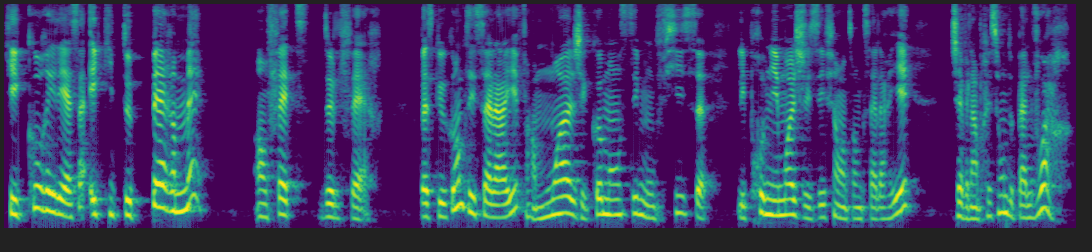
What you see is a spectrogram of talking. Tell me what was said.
qui est corrélé à ça et qui te permet, en fait, de le faire. Parce que quand tu es salarié, enfin, moi, j'ai commencé mon fils, les premiers mois, je les ai fait en tant que salarié, j'avais l'impression de ne pas le voir.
